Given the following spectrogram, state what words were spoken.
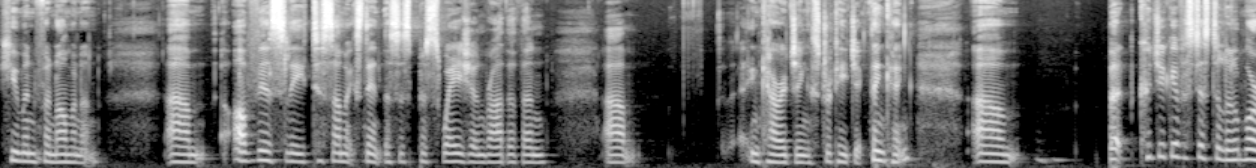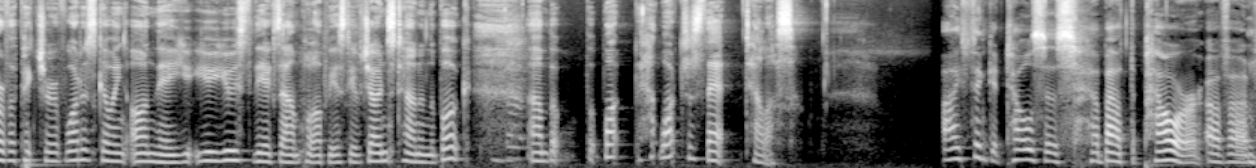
human phenomenon. Um, obviously, to some extent, this is persuasion rather than um, encouraging strategic thinking. Um, but could you give us just a little more of a picture of what is going on there? You, you used the example, obviously, of Jonestown in the book, um, but but what what does that tell us? I think it tells us about the power of a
